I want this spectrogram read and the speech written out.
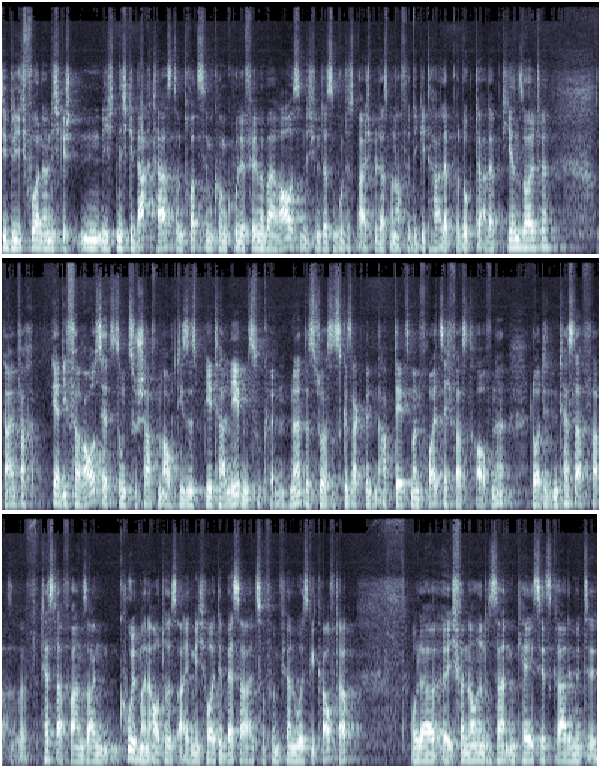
die du dich vorher noch nicht, nicht, nicht gedacht hast und trotzdem kommen coole Filme bei raus. Und ich finde, das ein gutes Beispiel, das man auch für digitale Produkte adaptieren sollte. Einfach eher die Voraussetzung zu schaffen, auch dieses Beta leben zu können. Ne? Das, du hast es gesagt mit den Updates, man freut sich fast drauf. Ne? Leute, die den Tesla, Tesla fahren, sagen, cool, mein Auto ist eigentlich heute besser als vor fünf Jahren, wo ich es gekauft habe. Oder äh, ich fand noch einen interessanten Case jetzt gerade mit äh,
